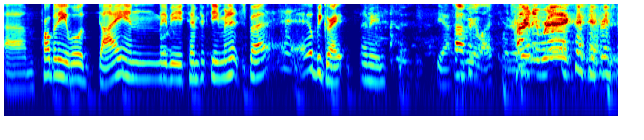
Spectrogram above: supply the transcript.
Um, probably will die in maybe 10 15 minutes, but uh, it'll be great. I mean, Yeah. Time of your life, literally. Tiny Rick! Chris,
